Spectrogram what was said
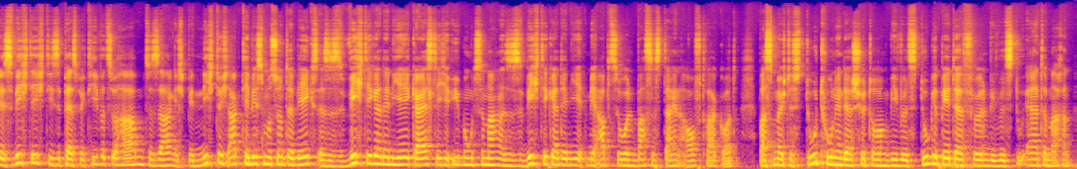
ist wichtig, diese Perspektive zu haben, zu sagen, ich bin nicht durch Aktivismus unterwegs. Es ist wichtiger denn je, geistliche Übungen zu machen. Es ist wichtiger denn je, mir abzuholen, was ist dein Auftrag, Gott? Was möchtest du tun in der Erschütterung? Wie willst du Gebete erfüllen? Wie willst du Ernte machen?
